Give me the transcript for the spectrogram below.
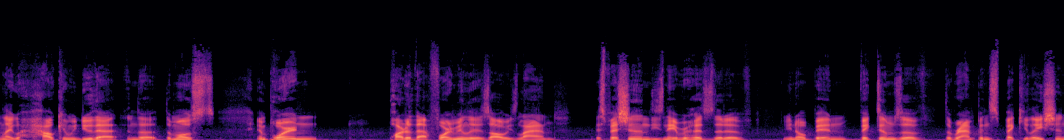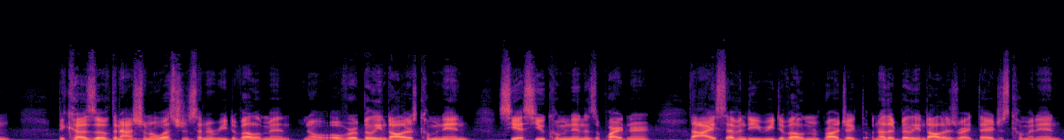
Like, how can we do that? in the the most important part of that formula is always land, especially in these neighborhoods that have, you know, been victims of the rampant speculation because of the National Western Center redevelopment, you know, over a billion dollars coming in, CSU coming in as a partner, the I-70 redevelopment project, another billion dollars right there just coming in.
